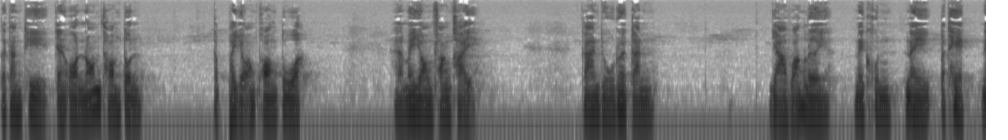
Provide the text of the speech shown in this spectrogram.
กระทั่งที่จะอ่อนน้อมถ่อมตน กับพยองพองตัว ไม่ยอมฟังใคร การอยู่ด้วยกัน อย่าหวังเลย ในคนในประเทศใน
